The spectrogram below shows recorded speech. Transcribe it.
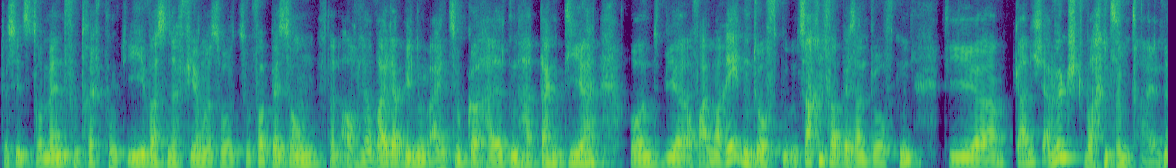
das Instrument von Treff.i, was in der Firma so zur Verbesserung dann auch in der Weiterbildung Einzug gehalten hat, dank dir. Und wir auf einmal reden durften und Sachen verbessern durften, die ja gar nicht erwünscht waren zum Teil.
